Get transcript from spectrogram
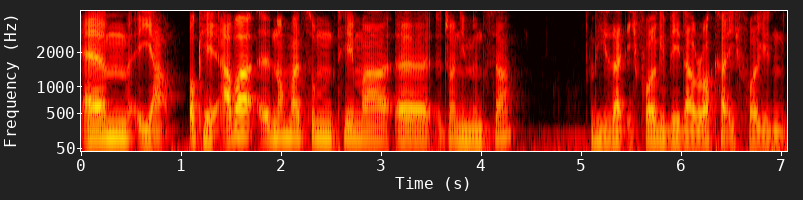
Ähm, ja, okay, aber äh, nochmal zum Thema äh, Johnny Münster. Wie gesagt, ich folge weder Rocker, ich folge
